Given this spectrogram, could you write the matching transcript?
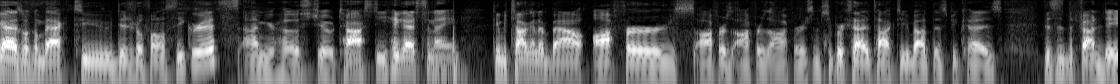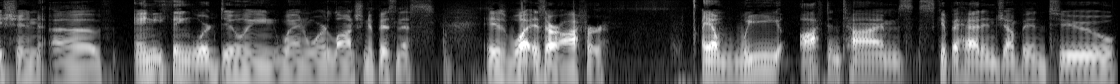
guys, welcome back to Digital Funnel Secrets. I'm your host, Joe Tosti. Hey guys, tonight we're gonna be talking about offers, offers, offers, offers. I'm super excited to talk to you about this because this is the foundation of anything we're doing when we're launching a business. Is what is our offer? And we oftentimes skip ahead and jump into,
